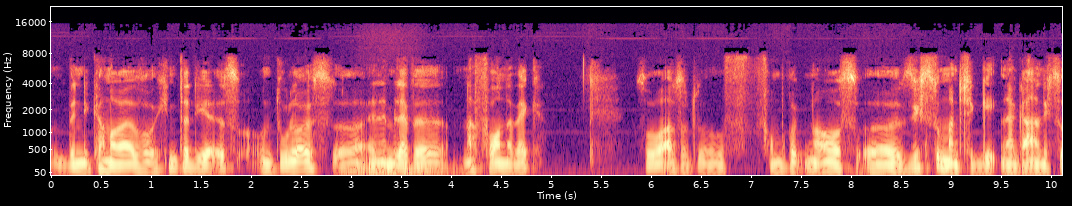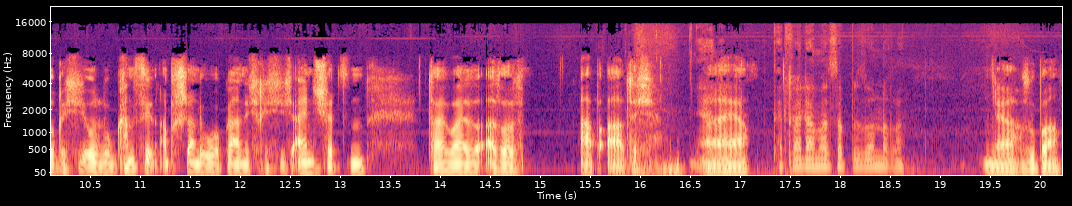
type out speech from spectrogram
wenn die Kamera so hinter dir ist und du läufst äh, in einem Level nach vorne weg, so, also du vom Rücken aus äh, siehst du manche Gegner gar nicht so richtig oder du kannst den Abstand überhaupt gar nicht richtig einschätzen. Teilweise, also abartig. Ja, naja. Das war damals das Besondere. Ja, super.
